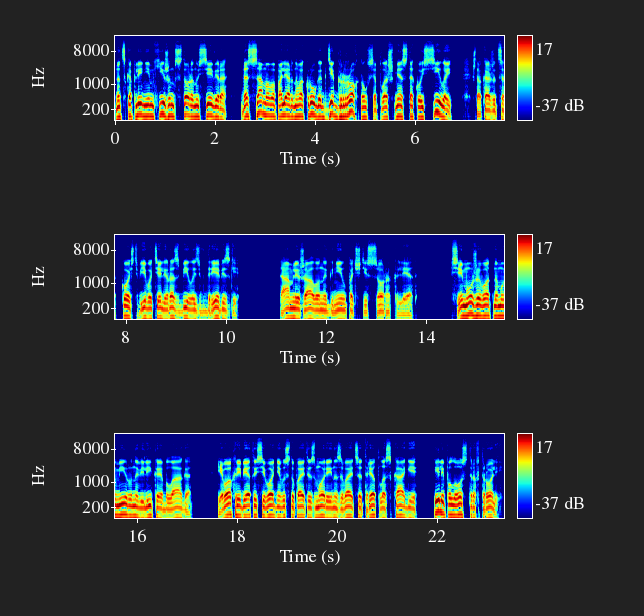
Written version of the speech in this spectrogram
над скоплением хижин в сторону севера, до самого полярного круга, где грохнулся плашмя с такой силой, что, кажется, кость в его теле разбилась в дребезги. Там лежал он и гнил почти сорок лет. Всему животному миру на великое благо, его хребет и сегодня выступает из моря и называется Трет-Ласкаги или полуостров троллей.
